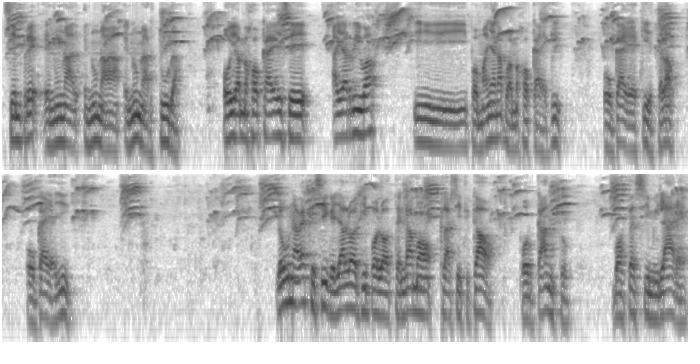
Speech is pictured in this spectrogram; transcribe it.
siempre en una, en una, en una altura. Hoy a lo mejor cae ese ahí arriba y pues mañana pues a lo mejor cae aquí. O cae aquí, este lado. O cae allí. Luego una vez que sí, que ya los equipos los tengamos clasificados por canto, voces similares,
